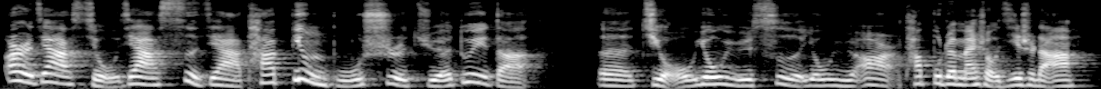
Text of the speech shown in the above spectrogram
二价、九价、四价，它并不是绝对的，呃，九优于四，优于二，它不跟买手机似的啊。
